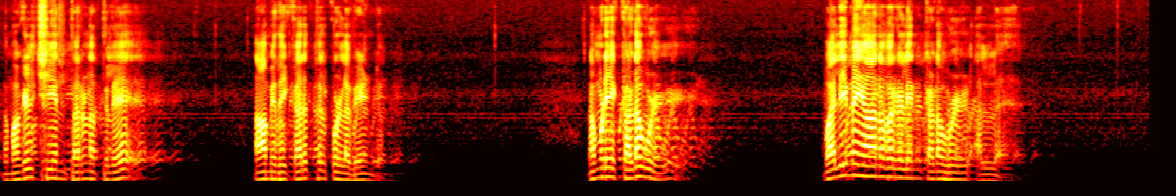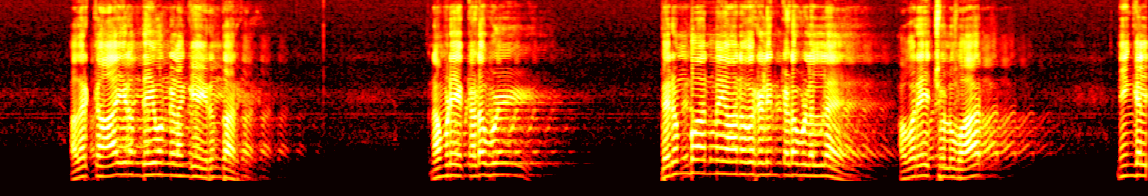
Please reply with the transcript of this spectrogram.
இந்த மகிழ்ச்சியின் தருணத்திலே நாம் இதை கருத்தில் கொள்ள வேண்டும். நம்முடைய கடவுள் வலிமையானவர்களின் கடவுள் அல்ல. அதற்கு ஆயிரம் தெய்வங்கள் அங்கே இருந்தார்கள். நம்முடைய கடவுள் பெரும்பான்மையானவர்களின் கடவுள் அல்ல. அவரே சொல்லுவார் நீங்கள்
